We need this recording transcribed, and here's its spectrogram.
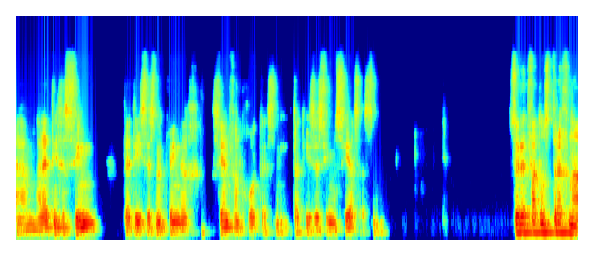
Ehm um, hulle het nie gesien dat Jesus noodwendig seun van God is nie, dat Jesus die Messias is nie. So dit vat ons terug na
